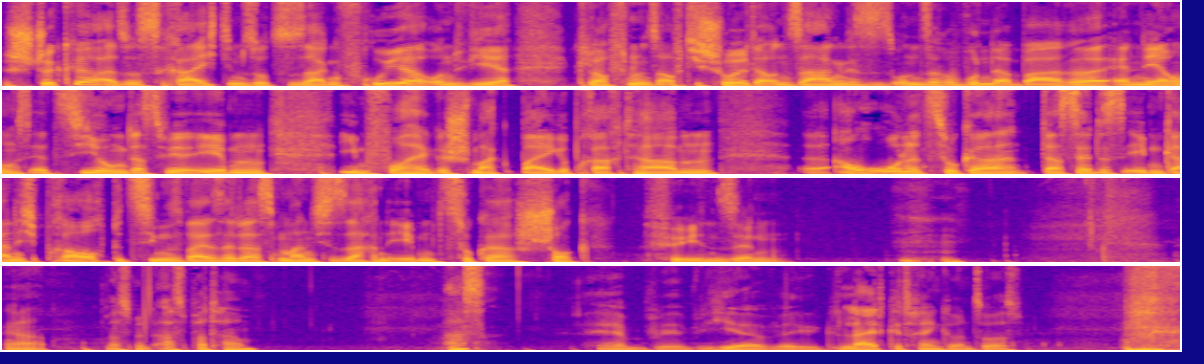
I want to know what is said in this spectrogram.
Stücke. Also es reicht ihm sozusagen früher und wir klopfen uns auf die Schulter und sagen, das ist unsere wunderbare Ernährungserziehung, dass wir eben ihm vorher Geschmack beigebracht haben, äh, auch ohne Zucker, dass er das eben gar nicht braucht, beziehungsweise dass manche Sachen eben Zuckerschock für ihn sind. Ja. Was mit Aspartam? Was? Ja, hier, Leitgetränke und sowas.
